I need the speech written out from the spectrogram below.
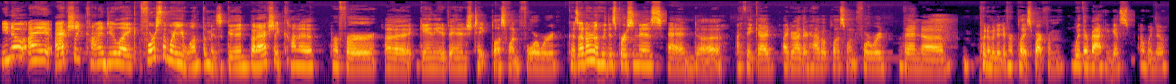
you know, I I actually kind of do like force them where you want them is good, but I actually kind of prefer uh gain the advantage, take plus one forward because I don't know who this person is, and uh I think I'd I'd rather have a plus one forward than uh put them in a different place apart from with their back against a window.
